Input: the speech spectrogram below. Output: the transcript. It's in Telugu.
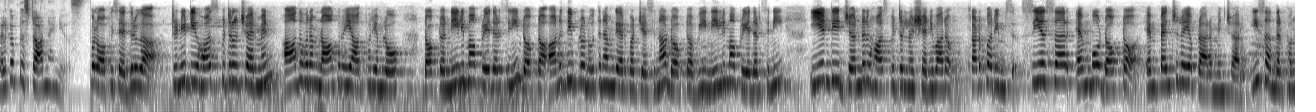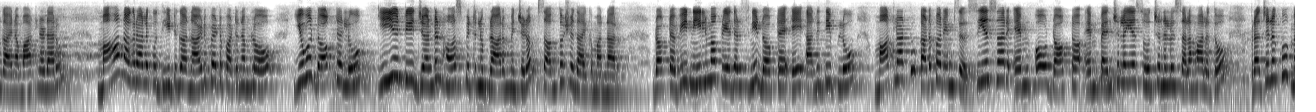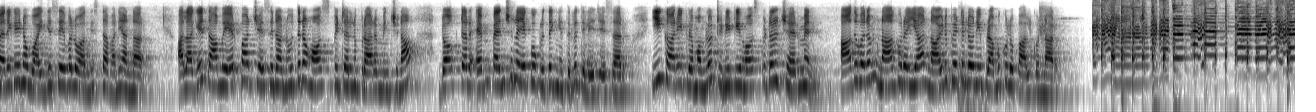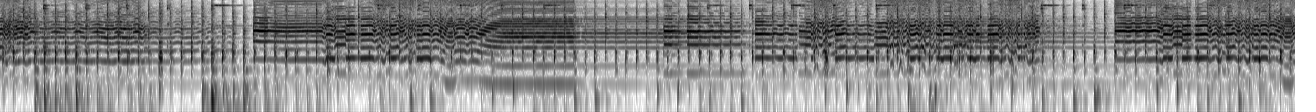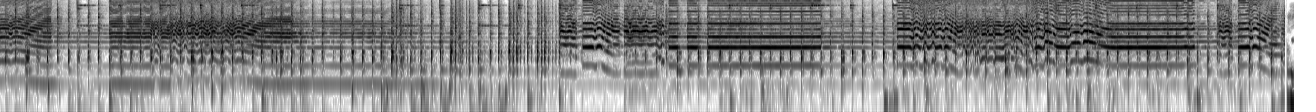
Welcome to star nine news. Municipal office ఎదురుగా Trinity hospital chairman Adavaram Nagurayya ఆధ్వర్యంలో డాక్టర్ నీలిమ ప్రియదర్శిని డాక్టర్ అనుదీప్లు నూతనంగా ఏర్పాటు చేసిన doctor V Neelima Priyadarshini ENT general హాస్పిటల్ను శనివారం Kadapa RIMS CSR MO doctor M Penchalayya ప్రారంభించారు. ఈ సందర్భంగా ఆయన మాట్లాడారు. మహానగరాలకు ధీటుగా నాయుడుపేట పట్టణంలో యువ డాక్టర్లు ఈఎన్టీ జనరల్ హాస్పిటల్ను ప్రారంభించడం సంతోషదాయకమన్నారు. Doctor V. Neelima Priyadarshini doctor A. అనిదీప్లు మాట్లాడుతూ Kadapa RIMS CSR MO doctor M. Penchalayya సూచనలు సలహాలతో ప్రజలకు మెరుగైన వైద్య సేవలు అందిస్తామని అన్నారు. అలాగే తాము ఏర్పాటు చేసిన నూతన హాస్పిటల్ను ప్రారంభించిన డాక్టర్ ఎం. పెంచలయ్యకు కృతజ్ఞతలు తెలియజేశారు. ఈ కార్యక్రమంలో Trinity hospital chairman Adivaram Nagurayya నాయుడుపేటలోని ప్రముఖులు పాల్గొన్నారు.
